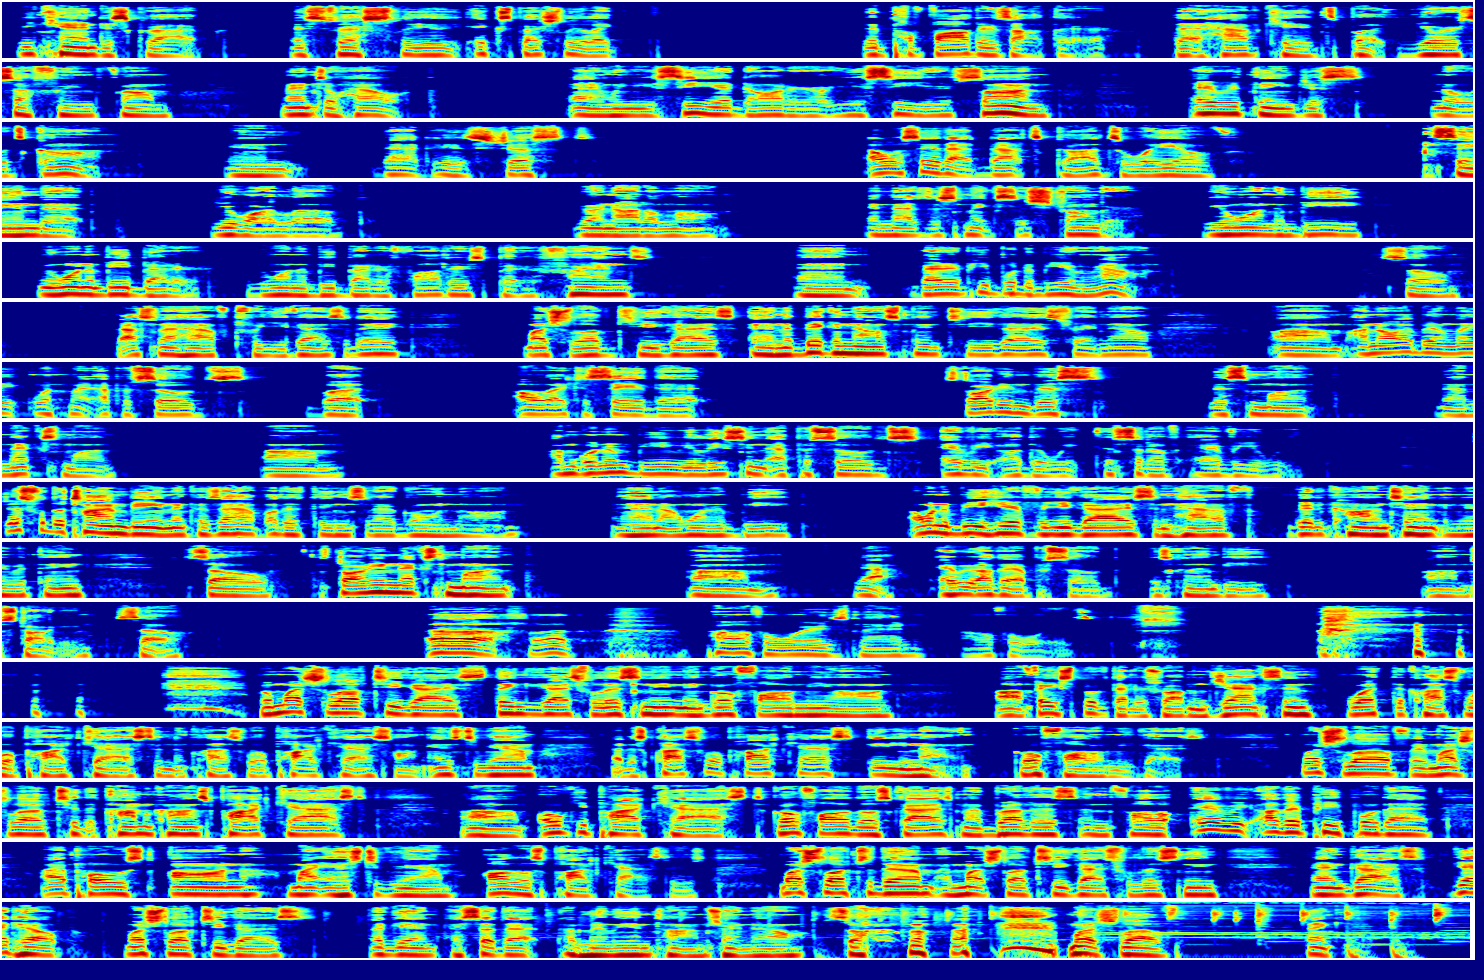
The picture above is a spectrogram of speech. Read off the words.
we can't describe, especially, especially like the fathers out there that have kids, but you're suffering from mental health. And when you see your daughter or you see your son, everything just, you know, it's gone. And that is just, I would say that that's God's way of saying that you are loved. You're not alone. And that just makes us stronger. You want to be, you want to be better. You want to be better fathers, better friends, and better people to be around. So that's what I have for you guys today. Much love to you guys and a big announcement to you guys right now. Um, I know I've been late with my episodes, but I would like to say that starting this this month, uh, next month, um, I'm going to be releasing episodes every other week instead of every week, just for the time being, because I have other things that are going on, and I want to be, I want to be here for you guys and have good content and everything. So starting next month, um, yeah, every other episode is going to be um starting. So, oh fuck, powerful words, man, powerful words. but much love to you guys. Thank you guys for listening and go follow me on uh, Facebook. That is Robin Jackson with the Classic Wolf Podcast and the Classic Wolf Podcast on Instagram. That is Classic Wolf Podcast 89. Go follow me guys. Much love and much love to the Comickahns podcast, um, Okie podcast. Go follow those guys, my brothers, and follow every other people that I post on my Instagram, all those podcasters. Much love to them and much love to you guys for listening. And guys, get help. Much love to you guys. Again, I said that a million times right now. So much love. Thank you.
